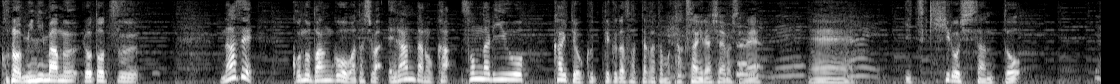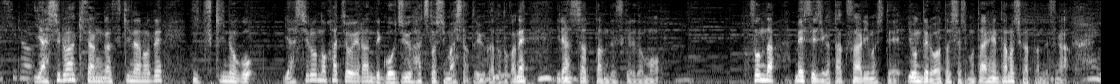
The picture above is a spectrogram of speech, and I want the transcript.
このミニマムロト2なぜこの番号を私は選んだのかそんな理由を書いて送ってくださった方もたくさんいらっしゃいましたね。え。はい。五木ひろしさんと八代。亜紀さんが好きなので五木の5八代の8を選んで58としましたという方とかねいらっしゃったんですけれども。そんなメッセージがたくさんありまして読んでる私たちも大変楽しかったんですがはい。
